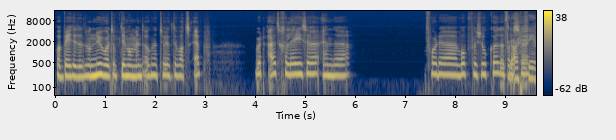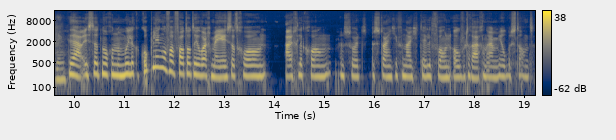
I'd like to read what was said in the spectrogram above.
wat beter doet. Want nu wordt op dit moment ook natuurlijk de WhatsApp wordt uitgelezen en de voor de WOP-verzoeken. Dat Voor de is, eh, archivering. ja, is dat nog een moeilijke koppeling of valt dat heel erg mee? Is dat gewoon eigenlijk gewoon een soort bestandje vanuit je telefoon overdragen naar een mailbestand?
